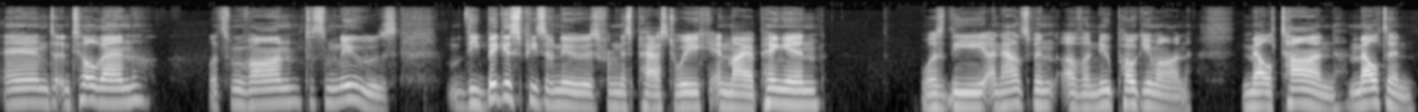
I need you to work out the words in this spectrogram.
And until then, let's move on to some news. The biggest piece of news from this past week, in my opinion, was the announcement of a new Pokemon, Meltan, Melton,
